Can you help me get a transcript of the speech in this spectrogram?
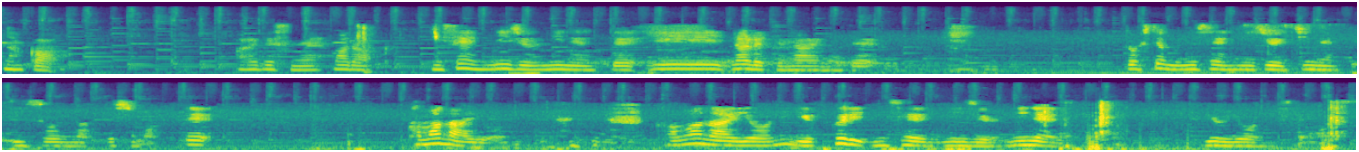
なんか、あれですね、まだ2022年って言い慣れてないので、どうしても2021年って言いそうになってしまって、噛まないように噛まないようにゆっくり2022年言うようにしてます。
